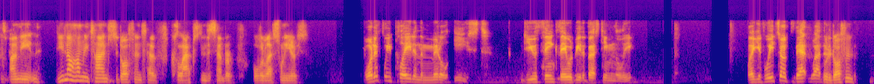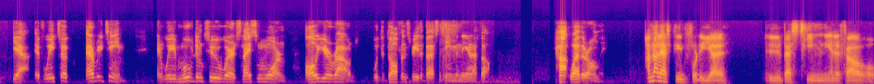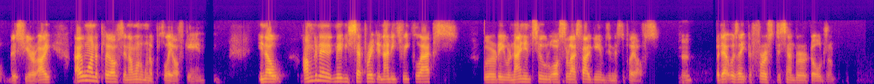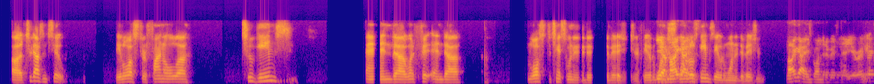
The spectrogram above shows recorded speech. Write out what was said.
I mean, do you know how many times the Dolphins have collapsed in December over the last 20 years? What if we played in the Middle East? Do you think they would be the best team in the league? Like if we took that With the weather, Dolphins? yeah, if we took every team and we moved them to where it's nice and warm all year round, would the Dolphins be the best team in the NFL? Hot weather only. I'm not asking for the uh, the best team in the NFL this year. I I want the playoffs and I want to win a playoff game. You know, I'm gonna maybe separate the '93 collapse where they were nine and two, lost their last five games and missed the playoffs. Mhm. But that was like the first December doldrum. Uh, 2002, they lost their final uh, two games and uh, went fit and uh, lost the chance to win the division. If they would have Yeah, won one of guys- those games, they would have won the division. My guys won the division that year, right? Yeah.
